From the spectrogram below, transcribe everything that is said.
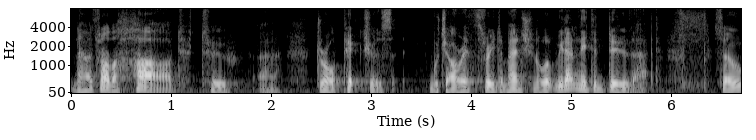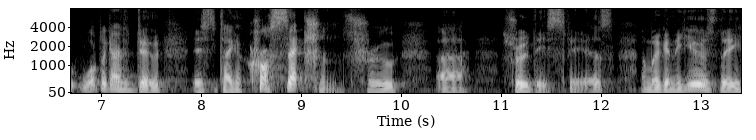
Now, it's rather hard to uh, draw pictures which are three-dimensional, but we don't need to do that. So what we're going to do is to take a cross-section through, uh, through these spheres, and we're going to use the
